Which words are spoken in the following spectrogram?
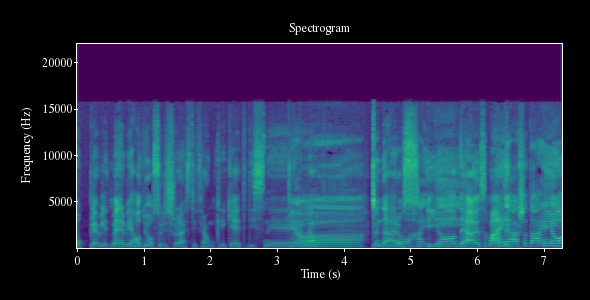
Oppleve litt mer. Vi hadde jo også lyst til å reise til Frankrike, til Disneyland. Ja. Men det er Å, hei. Ja, det er jo som meg. Og det er så deg. Ja,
